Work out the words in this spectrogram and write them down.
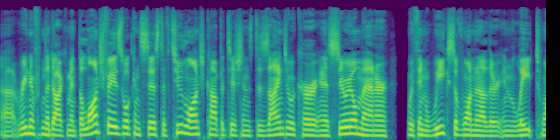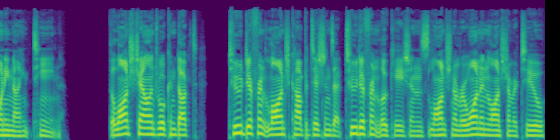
Uh, reading from the document, the launch phase will consist of two launch competitions designed to occur in a serial manner within weeks of one another in late 2019. The launch challenge will conduct two different launch competitions at two different locations, launch number one and launch number two.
